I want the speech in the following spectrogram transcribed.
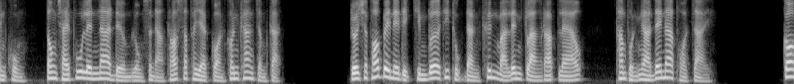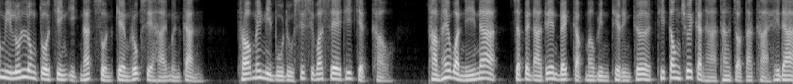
ยังคง ต้องใช้ผู้เล่นหน้าเดิมลงสนามเพราะทรัพยากรค่อนข้างจำกัด โดยเฉพาะเบเนดิกต์คิมเบอร์ที่ถูกดันขึ้นมาเล่นกลางรับแล้วทำผลงานได้น่าพอใจ ก็มีลุ้นลงตัวจริงอีกนัดส่วนเกมรุกเสียหายเหมือนกัน เพราะไม่มีบูดูซิซิวาเซ่ที่เจ็บเข่าทำให้วันนี้น่าจะเป็นอาเดรียนเบกกับมาวินเทริงเกอร์ที่ต้องช่วยกันหาทางจาะตาข่ายให้ได้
